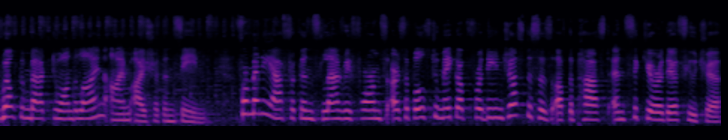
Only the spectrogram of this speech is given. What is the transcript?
Welcome back to On the Line. I'm Ayesha Tanzeem. For many Africans, land reforms are supposed to make up for the injustices of the past and secure their future.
